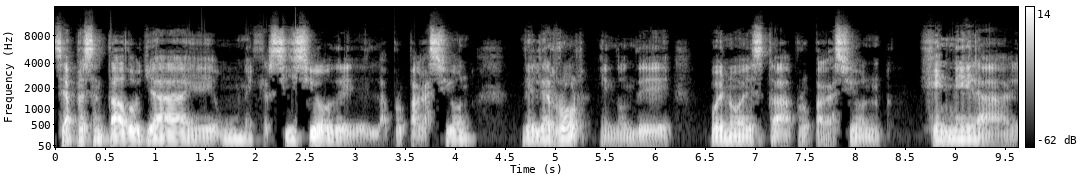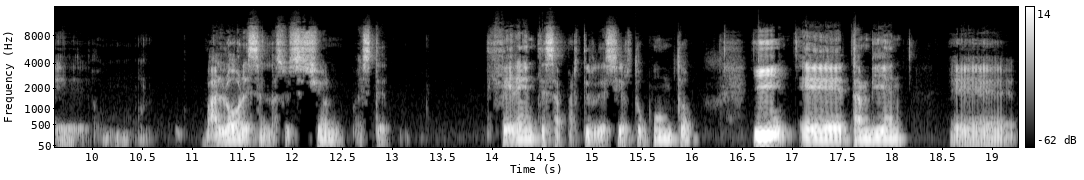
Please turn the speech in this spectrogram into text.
Se ha presentado ya eh, un ejercicio de la propagación del error, en donde, bueno, esta propagación genera valores en la sucesión este, diferentes a partir de cierto punto. Y eh, también eh,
